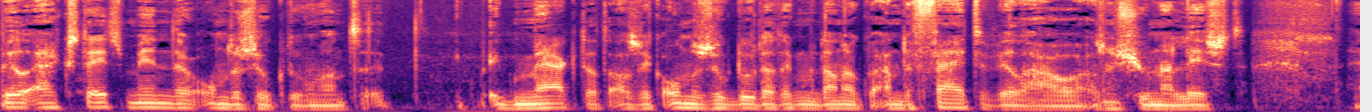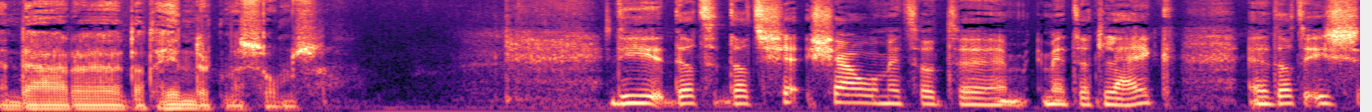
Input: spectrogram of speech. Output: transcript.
eigenlijk steeds minder onderzoek doen. Want het, ik merk dat als ik onderzoek doe... dat ik me dan ook aan de feiten wil houden als een journalist. En daar, uh, dat hindert me soms. Die, dat, dat sjouwen met dat, uh, met dat lijk, uh, dat is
